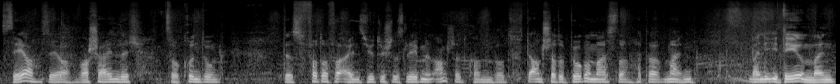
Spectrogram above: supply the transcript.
sehr, sehr wahrscheinlich zur Gründung des Fördervereins Jüdisches Leben in Arnstadt kommen wird. Der Arnstadter Bürgermeister hat da mein, meine Idee und meinen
